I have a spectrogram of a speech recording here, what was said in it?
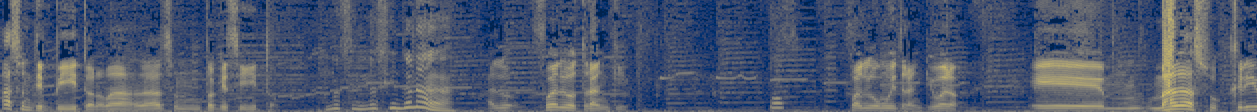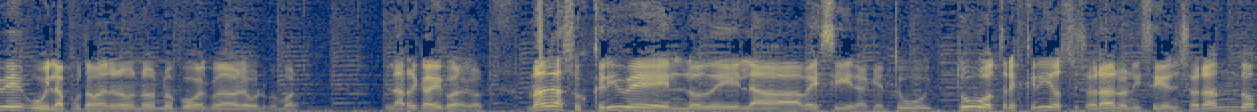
Hace un tiempito nomás, hace un toquecito. No, no siento nada. Algo, fue algo tranqui. Fue algo muy tranqui. Bueno, eh, Maga suscribe. Uy, la puta madre, no, no, no puedo calcular el volumen. Bueno, la recagué con algo. Maga suscribe en lo de la vecina que tuvo, tuvo tres críos y lloraron y siguen llorando.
